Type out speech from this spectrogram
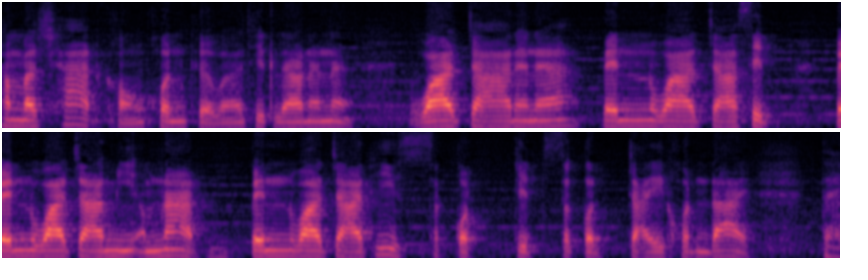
ธรรมชาติของคนเกิดวันอาทิตย์แล้วนั้นน่ะ วาจาเนี่ยนะเป็นวาจาสิทธิ์ เป็นวาจามีอำนาจ เป็นวาจาที่สะกดจิตสะกดใจคนได้ แต่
